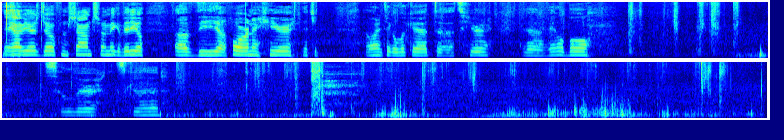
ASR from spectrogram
Hey Javier, Joe from Schomp. Just want to make a video of the uh, 4Runner here that you, I want to take a look at. Uh, it's here uh, available. Silver looks good.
